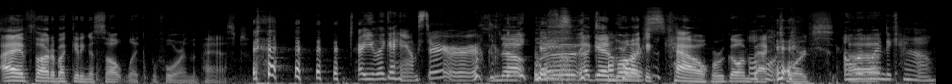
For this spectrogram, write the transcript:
I have thought about getting a salt lick before in the past. Are you like a hamster or? No, uh, again, A more like a cow. We're going back Oh. towards. Oh, we're uh, going to cow.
